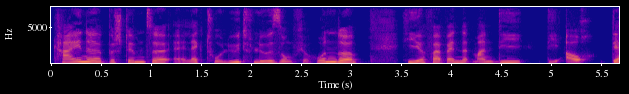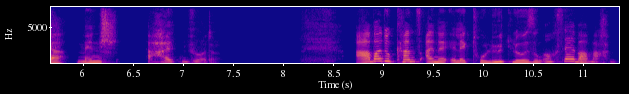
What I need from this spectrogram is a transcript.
keine bestimmte Elektrolytlösung für Hunde. Hier verwendet man die, die auch der Mensch erhalten würde. Aber du kannst eine Elektrolytlösung auch selber machen.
